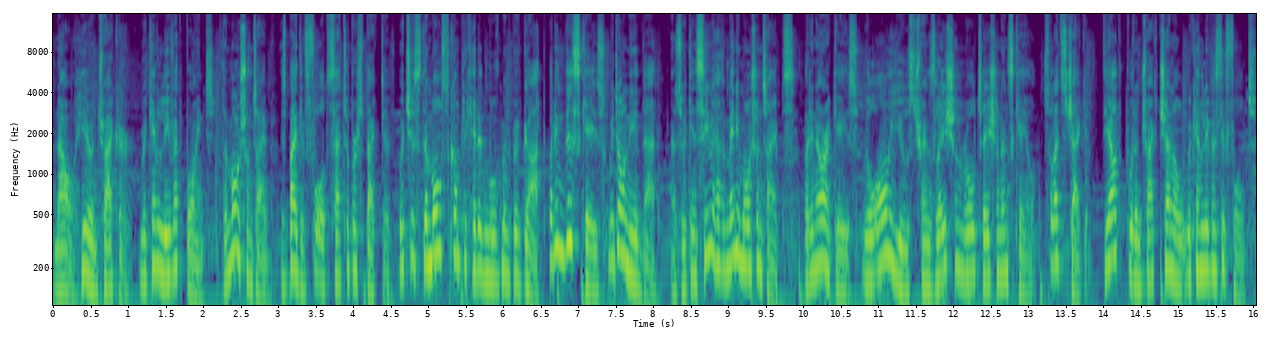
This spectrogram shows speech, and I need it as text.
Now, here in tracker, we can leave at point. The motion type is by default set to perspective, which is the most complicated movement we've got, but in this case, we don't need that. As we can see, we have many motion types, but in our case, we'll only use translation, rotation and scale. So let's check it. The output and track channel we can leave as default,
